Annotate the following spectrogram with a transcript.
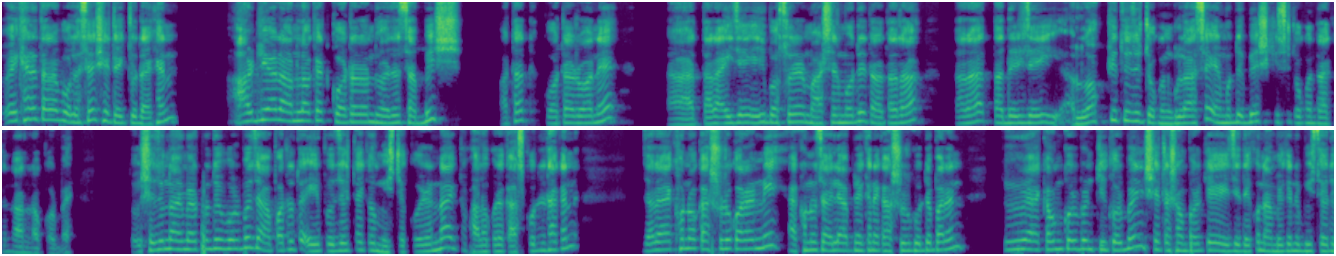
তো এখানে তারা বলেছে সেটা একটু দেখেন। আর্লিয়ার আনলক এট কোয়ার্টার 1 2026 অর্থাৎ কোয়ার্টার ওয়ানে তারা এই যে এই বছরের মার্চের মধ্যে তারা তারা তারা তাদের যেই লককৃত যে টোকেনগুলো আছে এর মধ্যে বেশ কিছু টোকেন তারা কিন্তু আনলক করবে। তো সেজন্য আমি আপনাদের বলব যে আপাতত এই প্রজেক্টটা কেউ মিস্টেক কইরেন না। একটু ভালো করে কাজ করতে থাকেন। যারা এখনও কাজ শুরু করেননি, এখনও চাইলে আপনি এখানে কাজ শুরু করতে পারেন। কীভাবে অ্যাকাউন্ট করবেন, কি করবেন সেটা সম্পর্কে এই যে দেখুন আমি এখানে বিস্তারিত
